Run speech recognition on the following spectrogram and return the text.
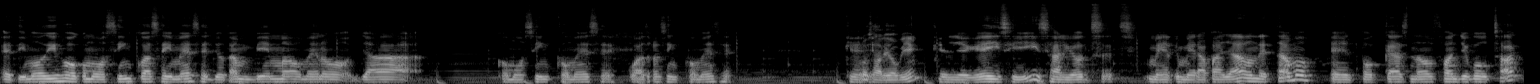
Etimo dijo como 5 a 6 meses, yo también más o menos ya como 5 meses, 4 a 5 meses que, salió bien. Que llegué y sí, salió. Mira para allá donde estamos, en el podcast Non-Fungible Talk.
